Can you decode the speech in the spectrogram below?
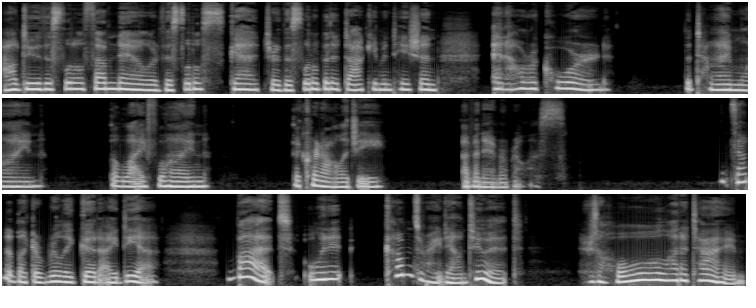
I'll do this little thumbnail or this little sketch or this little bit of documentation, and I'll record the timeline, the lifeline, the chronology of an amaryllis. It sounded like a really good idea, but when it comes right down to it, there's a whole lot of time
